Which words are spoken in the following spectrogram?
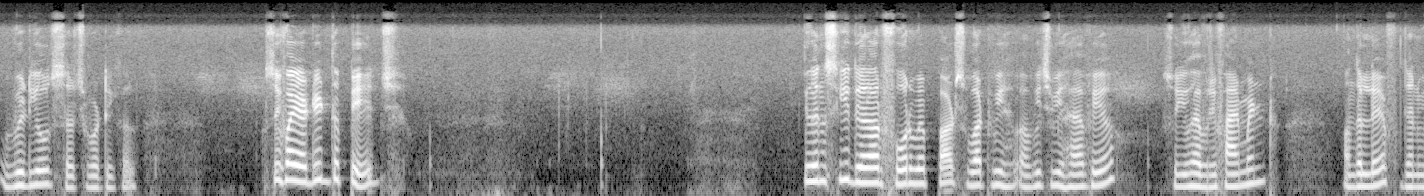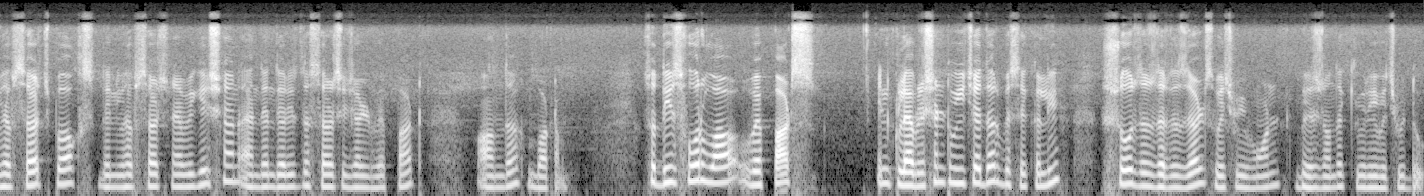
video search vertical. So if I edit the page you can see there are four web parts what we uh, which we have here. So you have refinement on the left then we have search box then you have search navigation and then there is the search result web part on the bottom. So these four web parts in collaboration to each other basically shows us the results which we want based on the query which we do.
